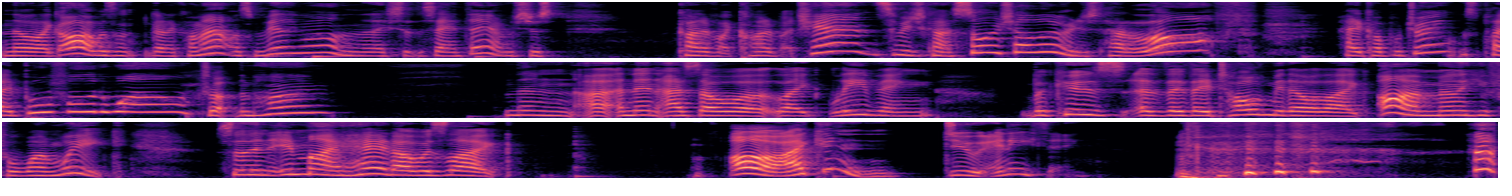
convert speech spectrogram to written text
And they were like, "Oh, I wasn't going to come out, wasn't feeling well," and then they said the same thing. It was just kind of like kind of a chance. We just kind of saw each other, and just had a laugh, had a couple drinks, played pool for a little while, dropped them home, and then uh, and then as they were like leaving, because uh, they they told me they were like, "Oh, I'm only here for one week." So then in my head, I was like, "Oh, I can do anything."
